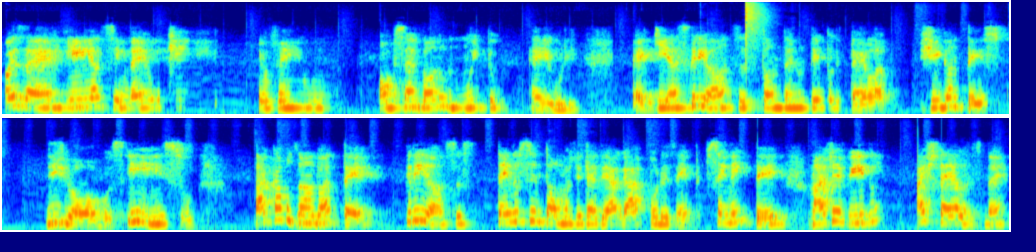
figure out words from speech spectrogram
Pois é, e assim, né? O que eu venho observando muito, é, Yuri, é que as crianças estão tendo um tempo de tela gigantesco de jogos. E isso está causando até crianças tendo sintomas de TDAH, por exemplo, sem nem ter, mas devido às telas, né?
